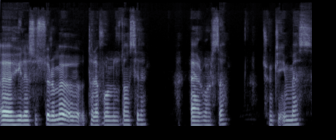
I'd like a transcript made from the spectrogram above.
e, hilesiz sürümü e, telefonunuzdan silin. Eğer varsa. Çünkü inmez.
